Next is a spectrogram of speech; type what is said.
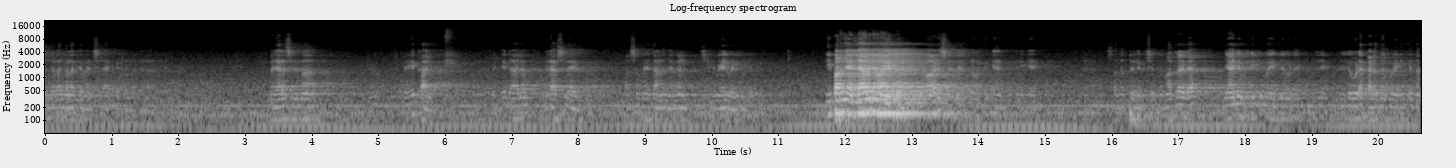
സങ്കടങ്ങളൊക്കെ മനസ്സിലാക്കിയിട്ടുള്ള ഒരാളാണ് മലയാള സിനിമ കുറേ കാലം വലിയ കാലം മദ്രാസിലായിരുന്നു ആ സമയത്താണ് ഞങ്ങൾ സിനിമയിൽ വരുന്നത്. ഈ പറഞ്ഞ എല്ലാവരുമായിട്ട് ഒരുപാട് സിനിമയിൽ പ്രവർത്തിക്കാൻ എനിക്ക് സന്ദർഭം ലഭിച്ചിട്ടുണ്ട്. മാത്രമല്ല ഞാൻ ഇവരിക്കുമ്പോൾ എന്നോട് ഇതിലൂടെ കടന്നു പോയിരിക്കുന്ന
